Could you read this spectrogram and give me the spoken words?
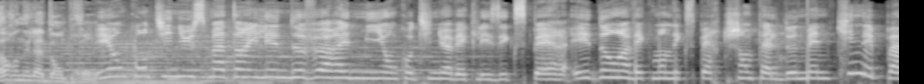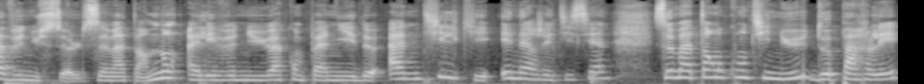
Ornella Dampron. Et on continue ce matin, il est 9h30, on continue avec les experts aidants, avec mon experte Chantal Donmen qui n'est pas venue seule ce matin. Non, elle est venue accompagnée de Anne Thiel qui est énergéticienne. Ce matin, on continue de parler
